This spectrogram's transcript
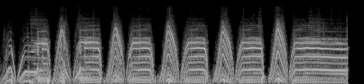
Woo!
